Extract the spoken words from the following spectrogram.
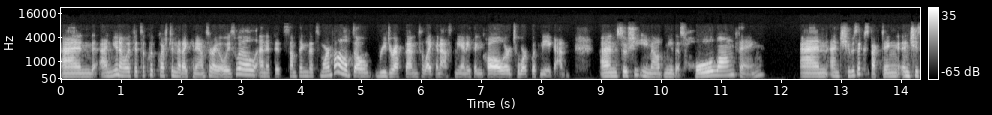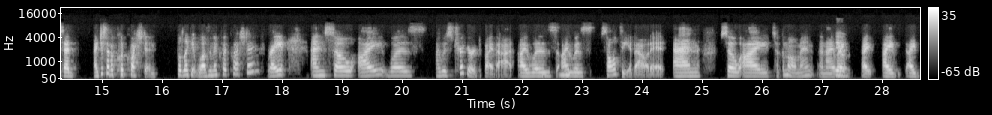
And and you know, if it's a quick question that I can answer, I always will. And if it's something that's more involved, I'll redirect them to like an ask me anything call or to work with me again. And so she emailed me this whole long thing and and she was expecting and she said, I just have a quick question but like it wasn't a quick question, right? And so I was I was triggered by that. I was mm-hmm. I was salty about it. And so I took a moment and I like I I I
